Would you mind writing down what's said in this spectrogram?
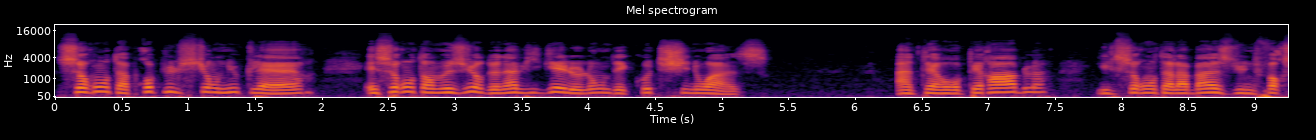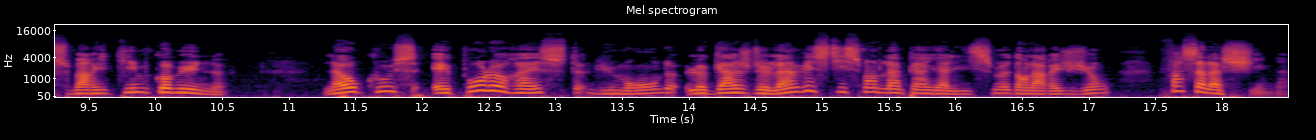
seront à propulsion nucléaire et seront en mesure de naviguer le long des côtes chinoises. Interopérables, ils seront à la base d'une force maritime commune. L'AUKUS est pour le reste du monde le gage de l'investissement de l'impérialisme dans la région face à la Chine.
